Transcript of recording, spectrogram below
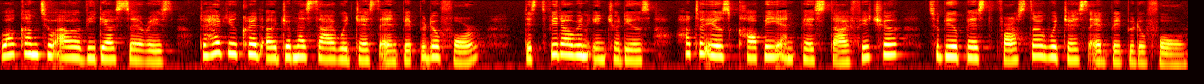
Welcome to our video series. To help you create a Joomla site with JSON Page 4, this video will introduce how to use copy and paste style feature to build page faster with JSON Page 4.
